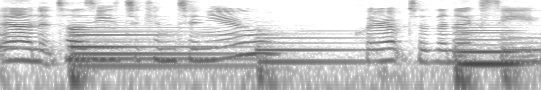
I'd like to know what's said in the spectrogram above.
And it tells you to continue, clear up to the next C.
